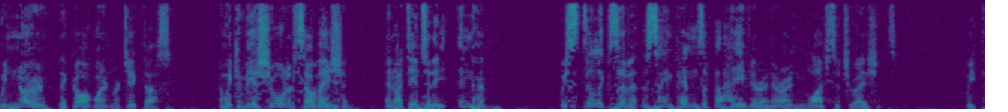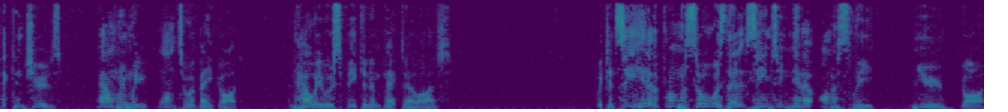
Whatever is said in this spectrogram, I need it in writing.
we know that God won't reject us. And we can be assured of salvation and identity in Him. We still exhibit the same patterns of behavior in our own life situations. We pick and choose how and when we want to obey God how we will speak and impact our lives. We can see here the problem with Saul was that it seems he never honestly knew God.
